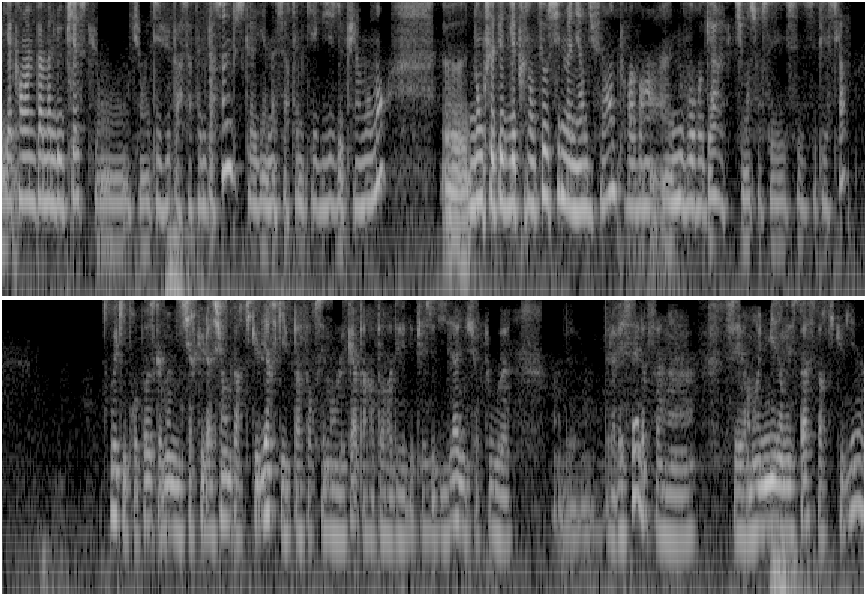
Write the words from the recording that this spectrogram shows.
il y a quand même pas mal de pièces qui ont, qui ont été vues par certaines personnes, puisqu'il y en a certaines qui existent depuis un moment. Euh, donc c'était de les présenter aussi de manière différente pour avoir un, nouveau regard effectivement sur ces, pièces-là. Oui, qui propose quand même une circulation particulière, ce qui n'est pas forcément le cas par rapport à des, pièces de design, surtout euh, de, la vaisselle. Enfin, euh, c'est vraiment une mise en espace particulière.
